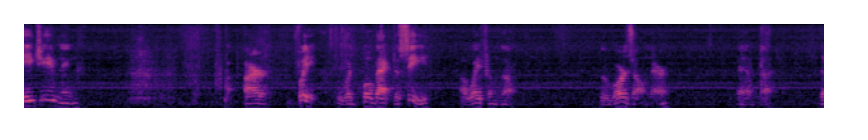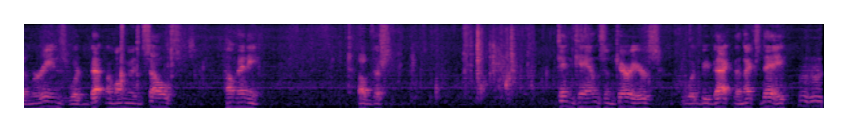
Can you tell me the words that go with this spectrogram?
Each evening, our fleet would pull back to sea, away from the, the war zone there. And uh, the Marines would bet among themselves how many of the tin cans and carriers would be back the next day. Mm-hmm.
